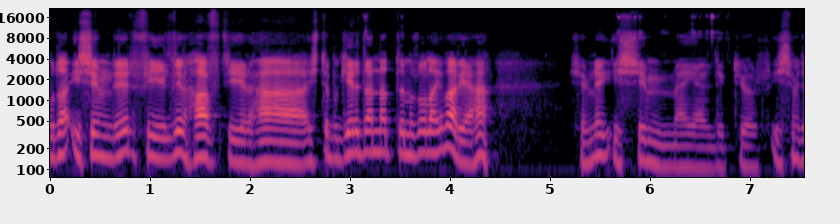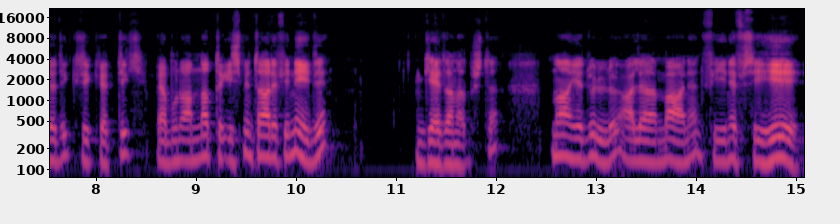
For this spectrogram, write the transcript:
Bu da isimdir, fiildir, harftir. Ha işte bu geride anlattığımız olay var ya ha. Şimdi isime geldik diyor. İsmi dedik, zikrettik ve bunu anlattık. İsmin tarifi neydi? Geride anlatmıştı. Ma yedullu ala manen fi nefsihi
